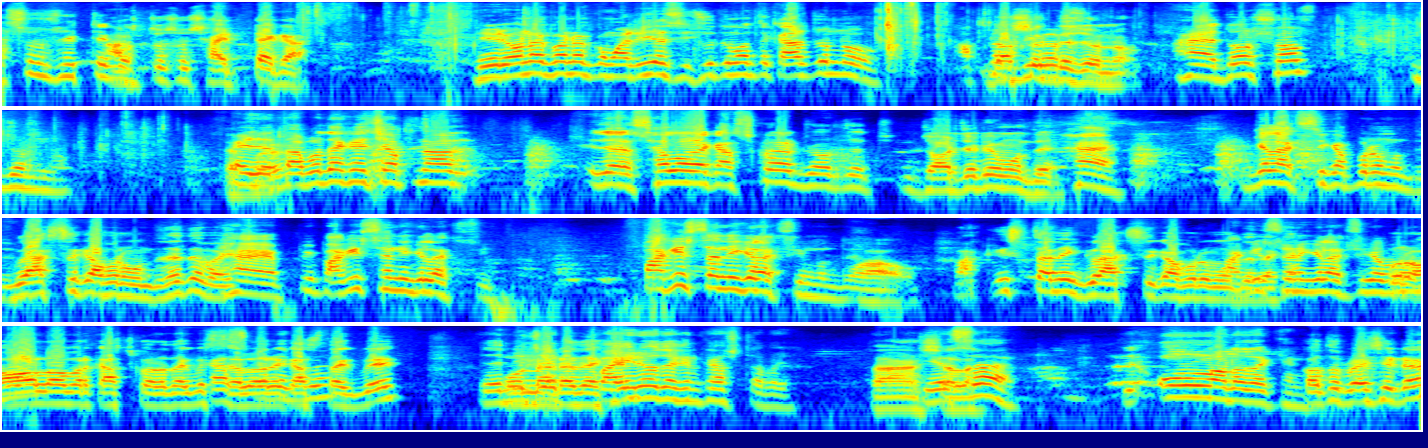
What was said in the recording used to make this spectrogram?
860 টাকা। রেট অনেক অনেক শুধুমাত্র কার জন্য? আপনার দর্শকদের জন্য। হ্যাঁ দর্শক জন্য। এই যে তারপর? দেখাচ্ছি আপনার এই যে সেলরে কাজ করার জর্জেট। জর্জেটের মধ্যে? হ্যাঁ গ্যালাক্সি কাপড়ের মধ্যে। গ্লাক্সি কাপড়ের মধ্যে তাই তো ভাই? হ্যাঁ পাকিস্তানি গ্যালাক্সি পাকিস্তানি গ্যালাক্সির মধ্যে। ওয়াও পাকিস্তানি গ্লাক্সি কাপড়ের মধ্যে পাকিস্তানি গ্যালাক্সি কাপড় অল ওভার কাজ করা থাকবে সালোয়ারের কাজ থাকবে। ওড়নাটা দেখেন। বাইরেও দেখেন কাজটা ভাই। মাশাআল্লাহ। ওড়নাটা দেখেন। কত প্রাইস এটা?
